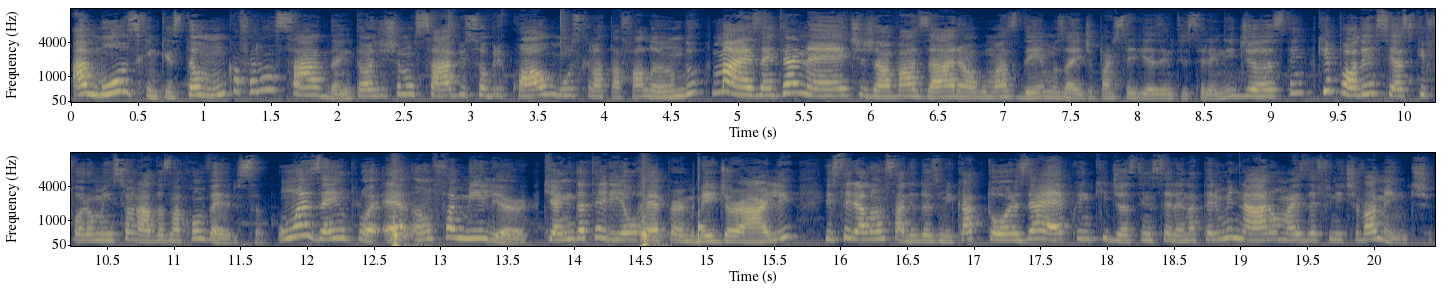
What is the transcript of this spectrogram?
A música em questão nunca foi lançada, então a gente não sabe sobre qual música ela tá falando, mas na internet internet já vazaram algumas demos aí de parcerias entre Selena e Justin, que podem ser as que foram mencionadas na conversa. Um exemplo é Unfamiliar, que ainda teria o rapper Major Ali e seria lançado em 2014, a época em que Justin e Selena terminaram mais definitivamente.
